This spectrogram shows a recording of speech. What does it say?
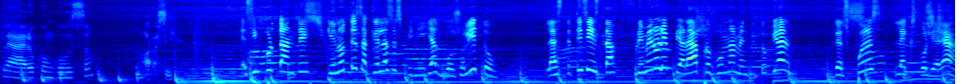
Claro, con gusto. Ahora sí. Es importante que no te saques las espinillas vos solito. La esteticista primero limpiará profundamente tu piel, después la exfoliará.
